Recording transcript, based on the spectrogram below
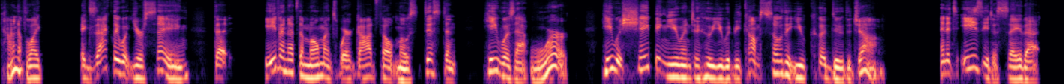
kind of like exactly what you're saying, that even at the moments where God felt most distant, he was at work. He was shaping you into who you would become so that you could do the job. And it's easy to say that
